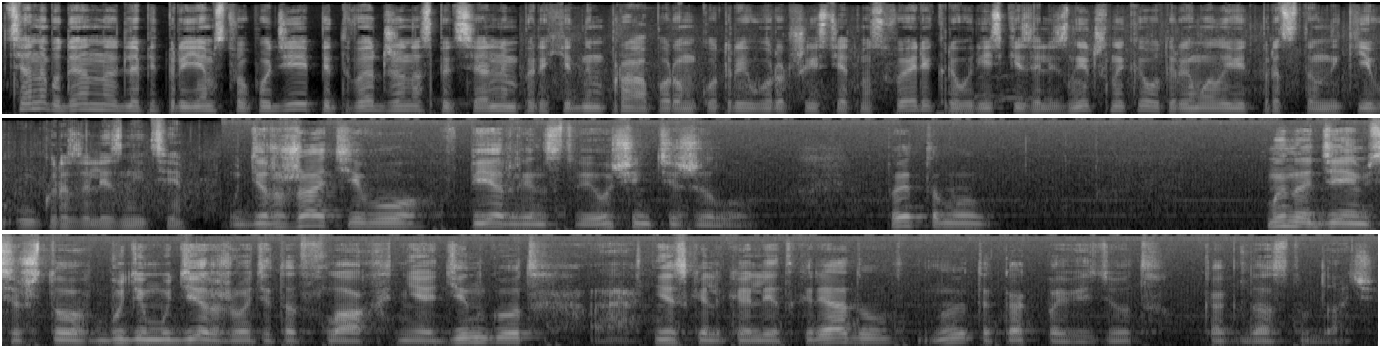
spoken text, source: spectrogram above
Ця небуденна для підприємства подія підтверджена спеціальним перехідним прапором, котрий в урочистій атмосфері криворізькі залізничники отримали від представників Укрзалізниці. Удержать его в первенстве очень тяжело. Поэтому мы надеемся, что будем удерживать этот флаг не один год, а несколько лет к ряду. Но это как повезет, как даст удача.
